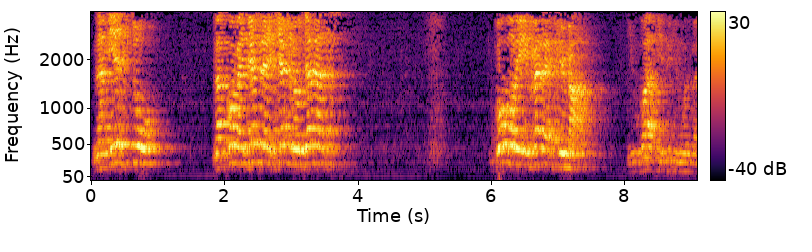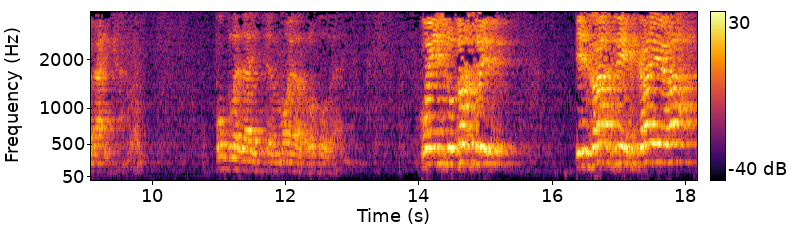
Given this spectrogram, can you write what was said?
na mjestu na kome djede ženu danas govori melekima. I u vahi vidim od melajka pogledajte moja robove koji su došli iz raznih krajeva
